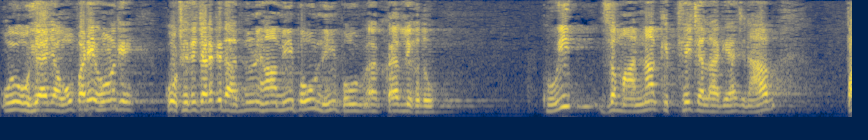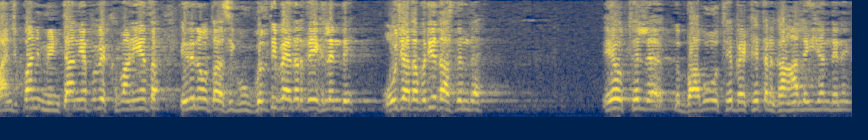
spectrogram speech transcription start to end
ਉਹ ਉਹ ਜਾਂ ਉਹ ਪੜੇ ਹੋਣਗੇ, ਕੋਠੇ ਤੇ ਚੜ ਕੇ ਦੱਸ ਦਿੰਦੇ ਹਾਂ, ਮੀਂਹ ਪਊ, ਨਹੀਂ ਪਊ, ਅਹ ਕਰ ਲਿਖ ਦੋ। ਕੋਈ ਜ਼ਮਾਨਾ ਕਿੱਥੇ ਚਲਾ ਗਿਆ ਜਨਾਬ? 5-5 ਮਿੰਟਾਂ ਦੀਆਂ ਭਵਿੱਖਬਾਣੀਆਂ ਤਾਂ ਇਹਦੇ ਨਾਲ ਤਾਂ ਅਸੀਂ ਗੂਗਲ ਤੇ ਵੈਦਰ ਦੇਖ ਲੈਂਦੇ। ਉਹ ਜ਼ਿਆਦਾ ਵਧੀਆ ਦੱਸ ਦਿੰਦਾ। ਇਹ ਉੱਥੇ ਬਾਬੂ ਉੱਥੇ ਬੈਠੇ ਤਨਖਾਹਾਂ ਲਈ ਜਾਂਦੇ ਨੇ।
